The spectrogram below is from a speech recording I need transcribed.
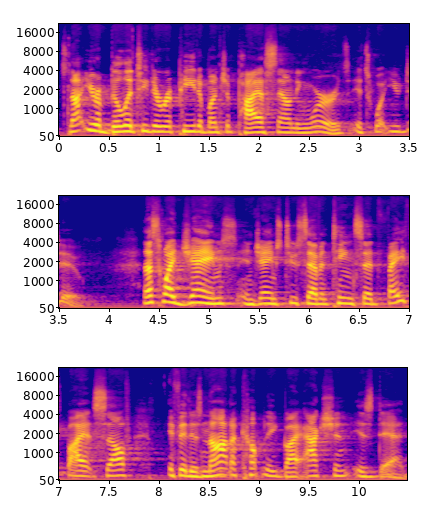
it's not your ability to repeat a bunch of pious sounding words, it's what you do. That's why James in James 2:17 said faith by itself if it is not accompanied by action, is dead.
